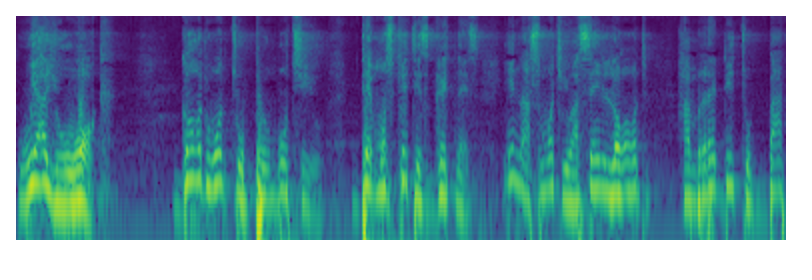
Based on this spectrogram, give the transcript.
Where you walk. God want to promote you. Demonstrate his greatness. In as much you are saying, Lord, I'm ready to bat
